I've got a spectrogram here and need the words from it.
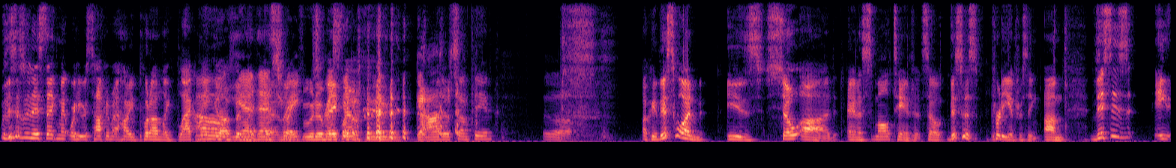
This is in a segment where he was talking about how he put on like black makeup Oh and yeah, like, that's and, like, right. voodoo Dressed makeup. like a voodoo god or something. Ugh. Okay, this one is so odd and a small tangent. So this is pretty interesting. Um, this is a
